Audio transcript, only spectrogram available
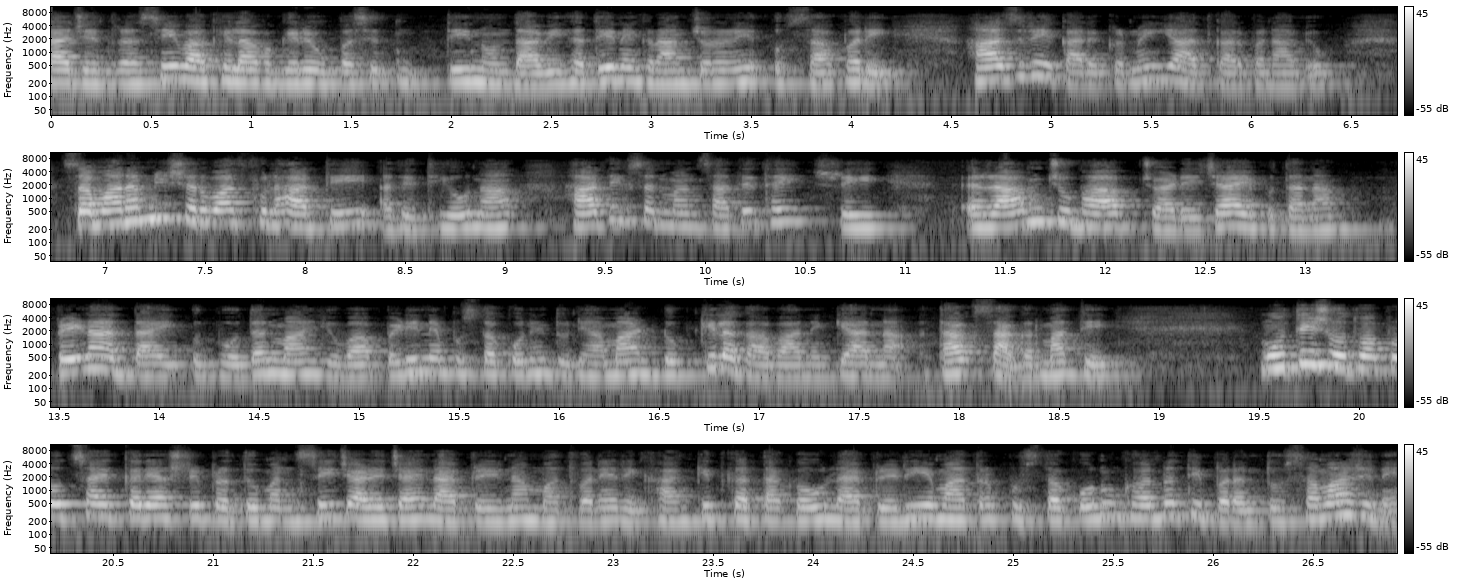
રાજેન્દ્રસિંહ વાઘેલા વગેરે ઉપસ્થિતિ નોંધાવી હતી અને ગ્રામજનોની ઉત્સાહભરી હાજરી એ કાર્યક્રમને યાદગાર બનાવ્યો. સમારંભની શરૂઆત ફુલહારથી અતિથિઓના હાર્દિક સન્માન સાથે થઈ. શ્રી રામજુભાબ જાડેજાએ પોતાના પ્રેરણાદાયી ઉદ્બોધનમાં યુવા પેઢીને પુસ્તકોની દુનિયામાં ડૂબકી લગાવવા અને જ્ઞાનના અથાગ સાગરમાંથી મોતી શોધવા પ્રોત્સાહિત કર્યા શ્રી પ્રદ્યુમનસિંહ જાડેજાએ લાઇબ્રેરીના મહત્વને રેખાંકિત કરતા કહ્યું લાઇબ્રેરી માત્ર પુસ્તકોનું ઘર નથી, પરંતુ સમાજને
